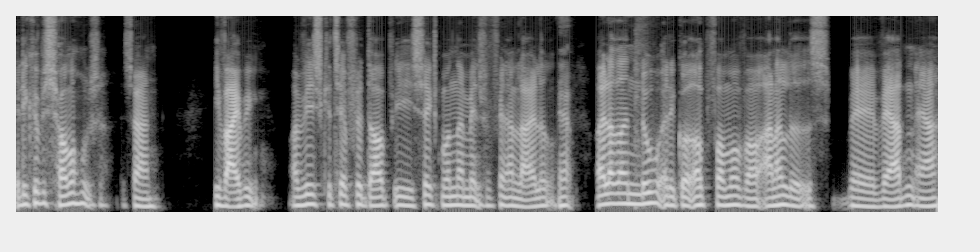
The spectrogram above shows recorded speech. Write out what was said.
har lige købt et sommerhus, Søren, i Vejby. Og vi skal til at flytte op i seks måneder, mens vi finder en lejlighed. Ja. Og allerede nu er det gået op for mig, hvor anderledes øh, verden er,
